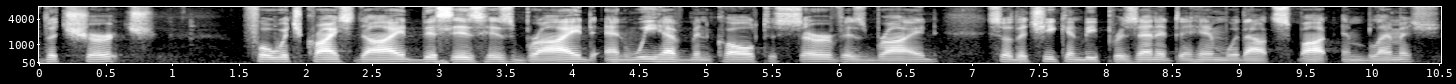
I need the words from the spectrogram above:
the church for which Christ died. This is his bride, and we have been called to serve his bride so that she can be presented to him without spot and blemish.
